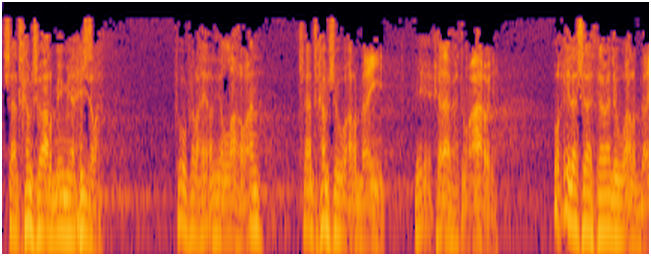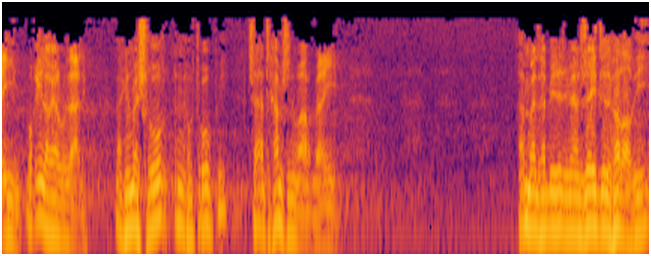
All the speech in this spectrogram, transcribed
سنة 45 من الهجرة. توفي رضي الله عنه سنة 45 في خلافة معاوية وقيل سنة 48 وقيل غير ذلك لكن المشهور أنه توفي سنة 45 أما مذهب الإمام زيد الفرضي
